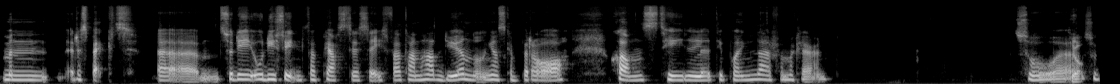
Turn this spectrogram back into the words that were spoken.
men, respekt. Um, så det, och det är synd för Piastri sägs för att han hade ju ändå en ganska bra chans till, till poäng där för McLaren. Så, eh, Ja. så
